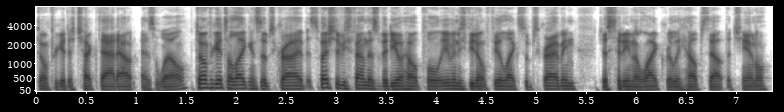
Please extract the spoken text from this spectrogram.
Don't forget to check that out as well. Don't forget to like and subscribe, especially if you found this video helpful. Even if you don't feel like subscribing, just hitting a like really helps out the channel.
